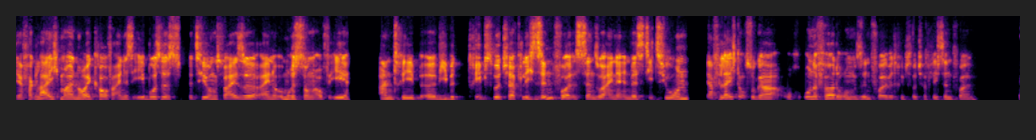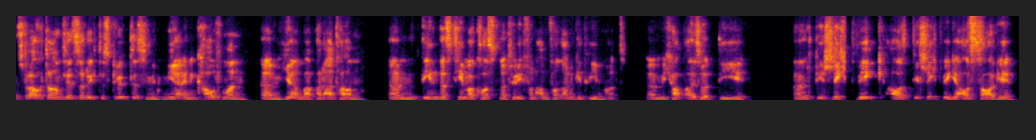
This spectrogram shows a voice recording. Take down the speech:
der Vergleich mal Neukauf eines E-Busses beziehungsweise eine Umrüstung auf E-Antrieb. Äh, wie betriebswirtschaftlich sinnvoll ist denn so eine Investition? Ja, vielleicht auch sogar auch ohne Förderung sinnvoll, betriebswirtschaftlich sinnvoll. Als Frau, da haben Sie jetzt natürlich das Glück, dass Sie mit mir einen Kaufmann ähm, hier am Apparat haben, ähm, den das Thema Kosten natürlich von Anfang an getrieben hat. Ähm, ich habe also die, äh, die, schlichtweg aus, die schlichtwege Aussage,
